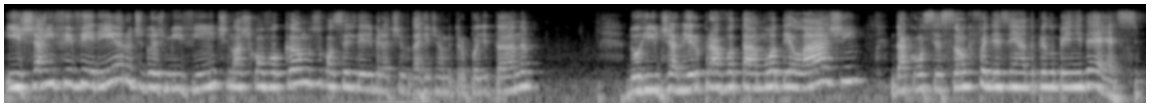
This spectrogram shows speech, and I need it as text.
e já em fevereiro de 2020 nós convocamos o Conselho Deliberativo da região metropolitana do Rio de Janeiro para votar a modelagem da concessão que foi desenhada pelo BNDES.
